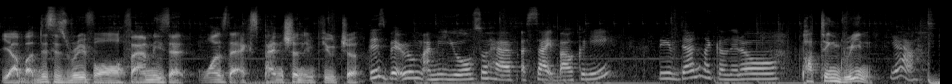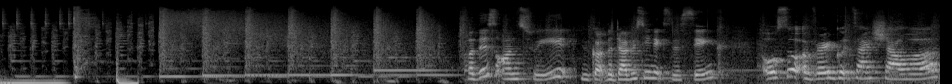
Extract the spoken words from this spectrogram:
Yeah, but this is really for families that wants that expansion in future. This bedroom, I mean, you also have a side balcony. They've done like a little, Putting green. yeah. For this ensuite, you've got the WC next to the sink. Also a very good sized shower,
